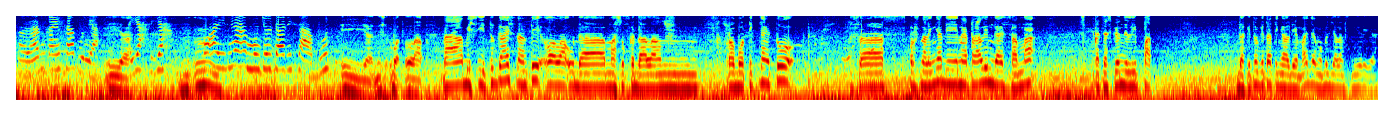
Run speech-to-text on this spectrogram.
Kalian kayak sabun ya? iya Ayah, ya. Mm-mm. Kok airnya muncul dari sabun? iya ini buat elap nah habis itu guys nanti kalau udah masuk ke dalam robotiknya itu persnelingnya dinetralin guys sama kaca spion dilipat udah gitu kita tinggal diam aja mobil jalan sendiri ya.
